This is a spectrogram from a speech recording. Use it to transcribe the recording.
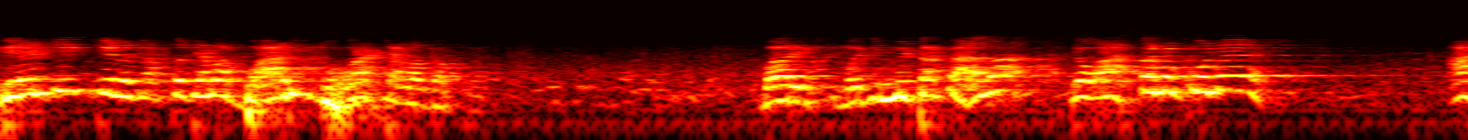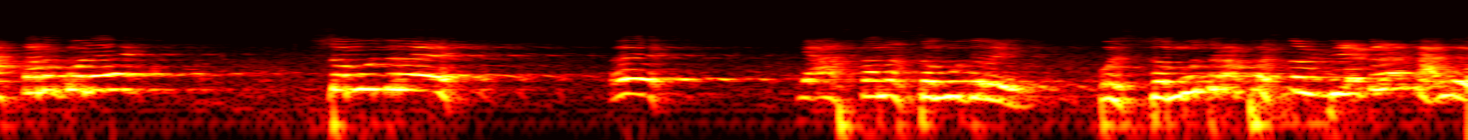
ग्रेडिंग केलं जातं. त्याला बारीक भोगा केला जातो. बारीक. म्हणजे मिठाचा हला तेव्हा असताना कोण आहे? असताना कोण आहे? समुद्र आहे. ते असताना समुद्र आहे. पण समुद्रापासून वेगळं झालं.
